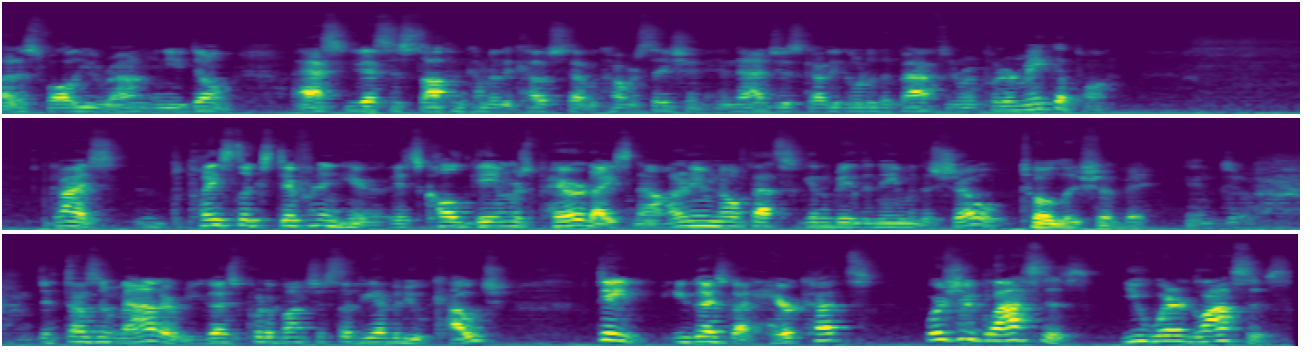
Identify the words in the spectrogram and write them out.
let us follow you around, and you don't. I ask you guys to stop and come to the couch to have a conversation, and Nad just got to go to the bathroom and put her makeup on. Guys, the place looks different in here. It's called Gamers Paradise now. I don't even know if that's going to be the name of the show. Totally should be. It doesn't matter. You guys put a bunch of stuff. You have a new couch. Dave, you guys got haircuts. Where's your glasses? You wear glasses.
